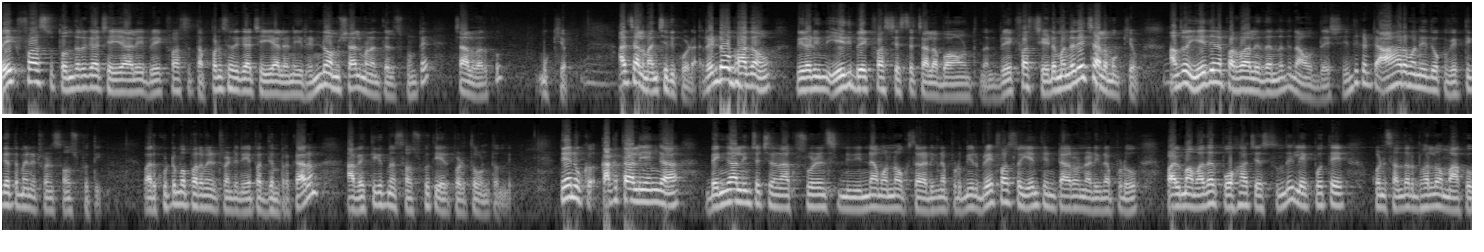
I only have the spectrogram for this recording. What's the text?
బ్రేక్ఫాస్ట్ తొందరగా చేయాలి బ్రేక్ఫాస్ట్ తప్పనిసరిగా చేయాలని రెండు అంశాలు మనం తెలుసుకుంటే చాలా వరకు ముఖ్యం. అది చాలా మంచిది కూడా. రెండవ భాగం మీరు అడిగింది ఏది బ్రేక్ఫాస్ట్ చేస్తే చాలా బాగుంటుందని. బ్రేక్ఫాస్ట్ చేయడం అనేదే చాలా ముఖ్యం. అందులో ఏదైనా పర్వాలేదన్నది నా ఉద్దేశం. ఎందుకంటే ఆహారం అనేది ఒక వ్యక్తిగతమైనటువంటి సంస్కృతి. వారి కుటుంబపరమైనటువంటి నేపథ్యం ప్రకారం ఆ వ్యక్తిగతమైన సంస్కృతి ఏర్పడుతూ ఉంటుంది. నేను కాకతాళీయంగా బెంగాల్ నుంచి వచ్చిన నాకు స్టూడెంట్స్ నిన్న మొన్న ఒకసారి అడిగినప్పుడు మీరు బ్రేక్ఫాస్ట్లో ఏం తింటారు అని అడిగినప్పుడు వాళ్ళు మా మదర్ పోహా చేస్తుంది లేకపోతే కొన్ని సందర్భాల్లో మాకు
